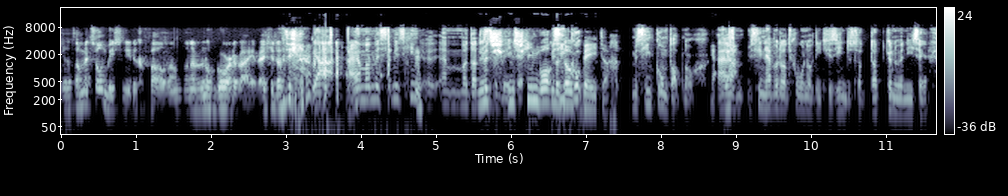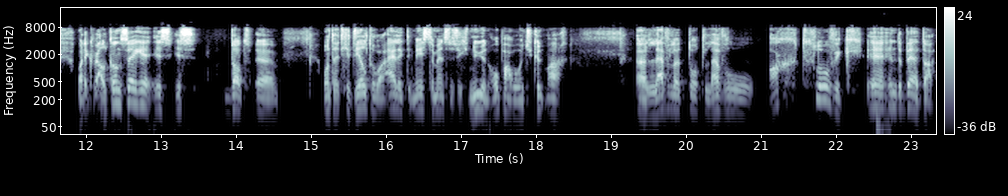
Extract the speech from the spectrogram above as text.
het dan met zombies in ieder geval. Dan, dan hebben we nog gore erbij. Weet je dat? Ja, ja, maar mis- misschien. eh, eh, maar dat is Mis- het een beetje. misschien wordt Misschien het ook beter. Misschien komt dat nog. Ja. Eh, Ja. Misschien hebben we dat gewoon nog niet gezien, dus dat, dat kunnen we niet zeggen. Wat ik wel kan zeggen is, is dat. eh, want het gedeelte waar eigenlijk de meeste mensen zich nu in ophouden, want je kunt maar eh, levelen tot level 8, geloof ik, eh, in de beta.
